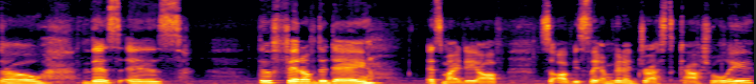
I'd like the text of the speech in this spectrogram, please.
So this is the fit of the day. It's my day off. So obviously I'm gonna dress casually.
